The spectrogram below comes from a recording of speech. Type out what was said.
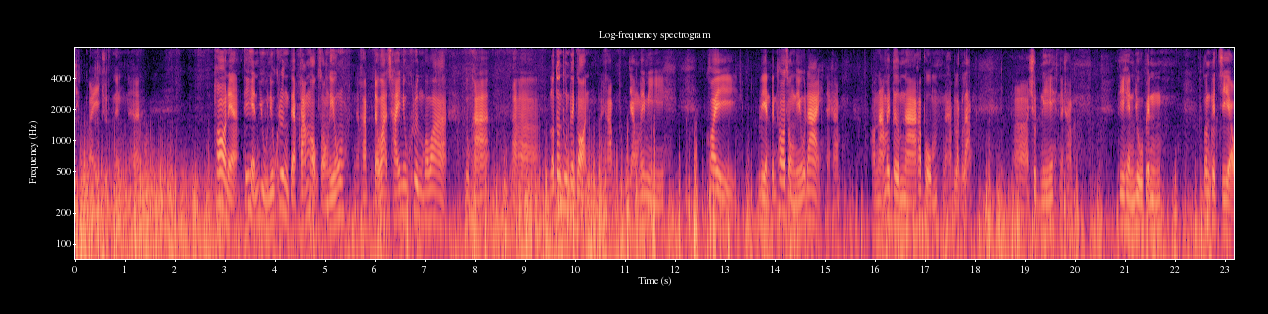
ติดไปจุดหนึ่งนะฮะท่อเนี่ยที่เห็นอยู่นิ้วครึ่งแต่ปั๊มออก 2 นิ้วนะครับแต่ว่าใช้นิ้วครึ่งเพราะว่าลูกค้าลดต้นทุนไปก่อนนะครับ ยังไม่มีค่อยเปลี่ยนเป็นท่อ 2 นิ้วได้นะครับ เอาน้ำไปเติมนาครับผมนะครับหลักๆชุดนี้นะครับ ที่เห็นอยู่เป็นต้นกระเจียว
